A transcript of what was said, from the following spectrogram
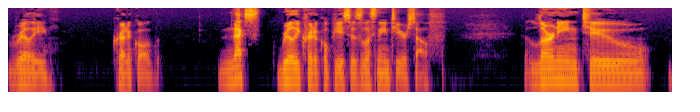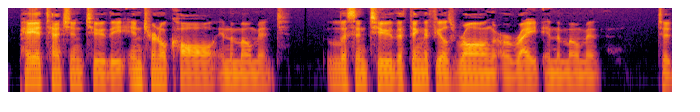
really critical. Next really critical piece is listening to yourself learning to pay attention to the internal call in the moment, listen to the thing that feels wrong or right in the moment, to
